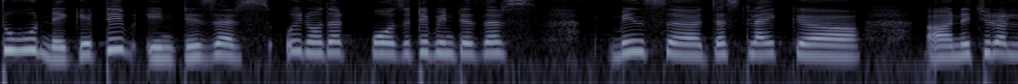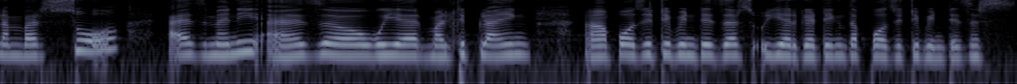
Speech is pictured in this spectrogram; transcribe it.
two negative integers we know that positive integers means uh, just like uh, uh, natural numbers so as many as we are multiplying positive integers we are getting the positive integers.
